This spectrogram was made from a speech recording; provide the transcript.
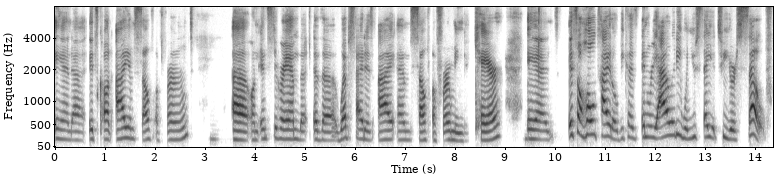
and uh, it's called I Am Self Affirmed. Uh, on Instagram, the, the website is I Am Self Affirming Care. And it's a whole title because in reality, when you say it to yourself,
